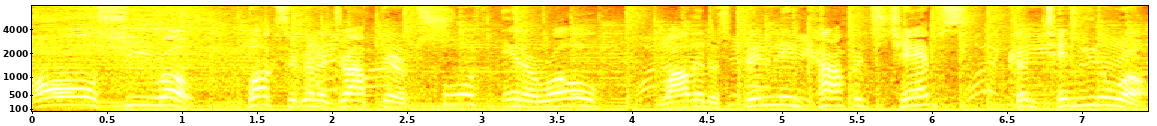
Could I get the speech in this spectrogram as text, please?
all she wrote. Bucks are going to drop their fourth in a row while the defending conference champs continue to roll.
